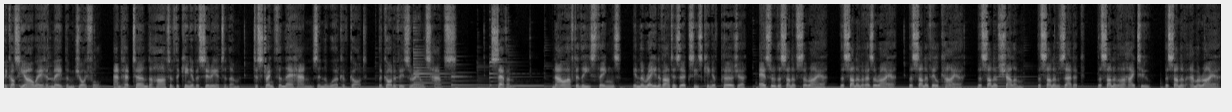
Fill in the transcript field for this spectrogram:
because Yahweh had made them joyful, and had turned the heart of the king of Assyria to them, to strengthen their hands in the work of God, the God of Israel's house. 7. Now after these things, in the reign of Artaxerxes king of Persia, Ezra the son of Seraiah, the son of Azariah, the son of Hilkiah, the son of Shallum, the son of Zadok, the son of Ahitub, the son of Amariah,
